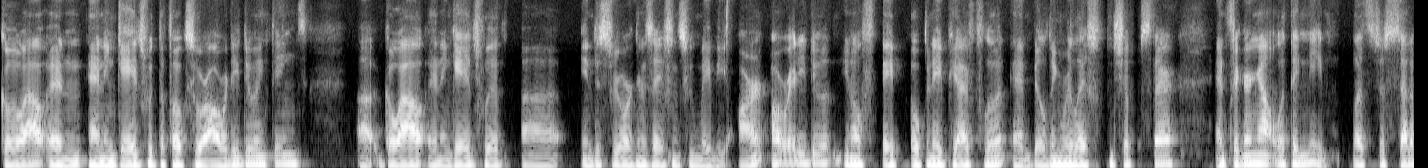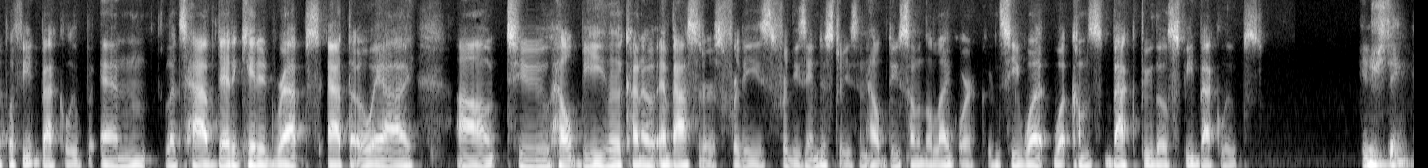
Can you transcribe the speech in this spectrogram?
go out and and engage with the folks who are already doing things. Uh, go out and engage with uh, industry organizations who maybe aren't already doing, you know, a, open API fluent and building relationships there and figuring out what they need. Let's just set up a feedback loop and let's have dedicated reps at the OAI uh, to help be the kind of ambassadors for these for these industries and help do some of the legwork and see what what comes back through those feedback loops. Interesting.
